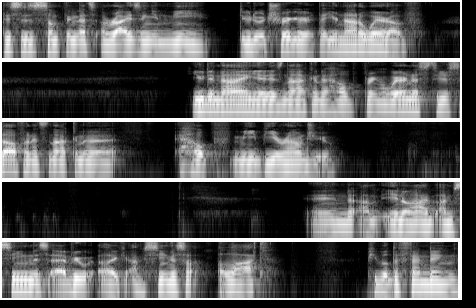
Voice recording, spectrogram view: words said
This is something that's arising in me due to a trigger that you're not aware of. You denying it is not going to help bring awareness to yourself and it's not going to help me be around you. And I'm, you know, I'm, I'm seeing this every, like, I'm seeing this a, a lot. People defending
